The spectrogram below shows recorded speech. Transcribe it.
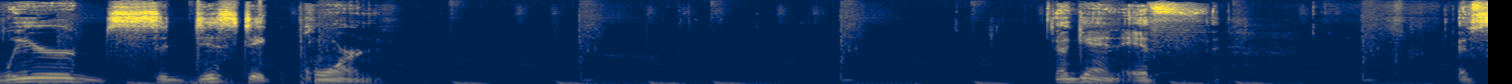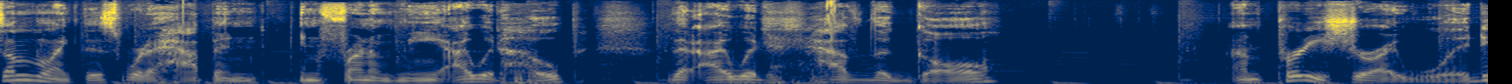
weird sadistic porn. again, if if something like this were to happen in front of me, I would hope that I would have the gall. I'm pretty sure I would.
